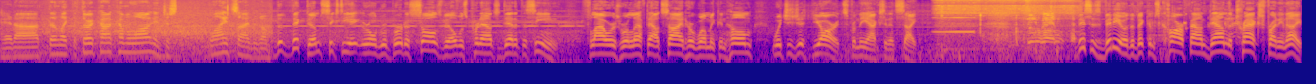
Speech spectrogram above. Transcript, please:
and uh, then like the third car come along and just blindsided him. The victim, 68 year old Roberta Sausville, was pronounced dead at the scene. Flowers were left outside her Wilmington home, which is just yards from the accident site. This is video of the victim's car found down the tracks Friday night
